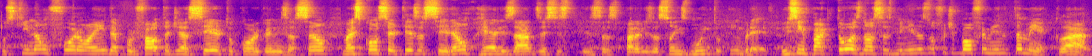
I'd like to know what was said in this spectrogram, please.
os que não foram ainda por falta de acerto com a organização, mas com certeza serão realizados esses, essas paralisações muito em breve. Isso impactou as nossas meninas no futebol feminino também, é claro.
